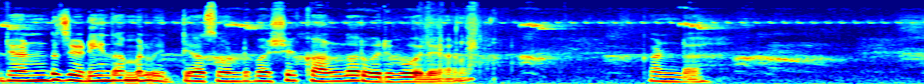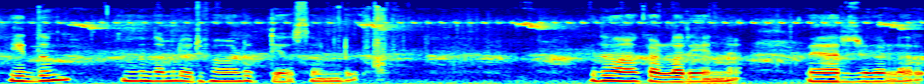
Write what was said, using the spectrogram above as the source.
രണ്ട് ചെടിയും തമ്മിൽ വ്യത്യാസമുണ്ട്. പക്ഷേ കളർ ഒരുപോലെയാണ്. കണ്ട? ഇതും ഇതും തമ്മിൽ ഒരുപാട് വ്യത്യാസമുണ്ട്. ഇതും ആ കളർ തന്നെ. വേറൊരു കളർ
